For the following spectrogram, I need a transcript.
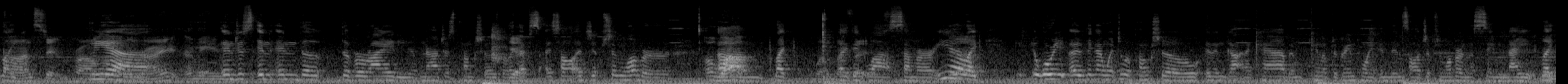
like constant problem, yeah, right? I mean, and just in, in the the variety of not just punk shows, but like Yeah. I saw Egyptian Lover, Oh, wow. um, like One of my I think favorites. last summer, yeah, Yeah. like. Or I think I went to a punk show and then got in a cab and came up to Greenpoint and then saw Egyptian Lover on the same night. Like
